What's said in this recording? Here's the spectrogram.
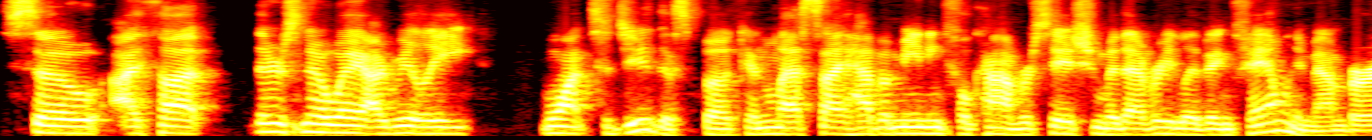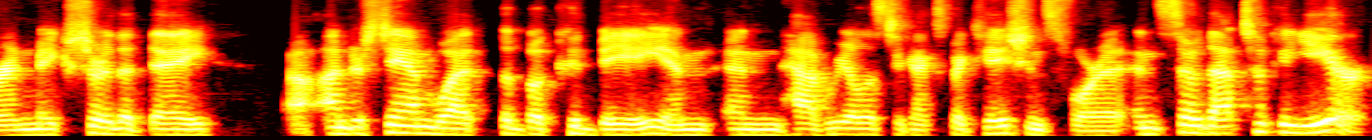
So I thought, there's no way I really want to do this book unless I have a meaningful conversation with every living family member and make sure that they uh, understand what the book could be and, and have realistic expectations for it. And so that took a year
